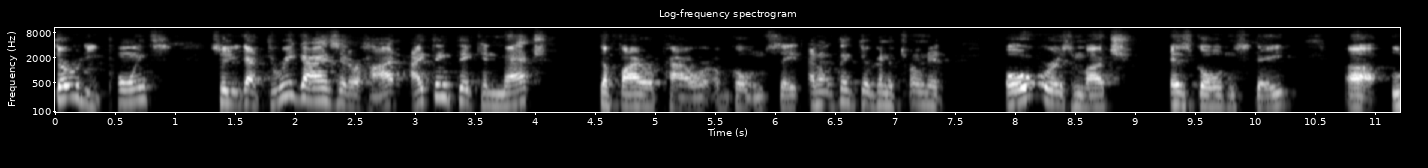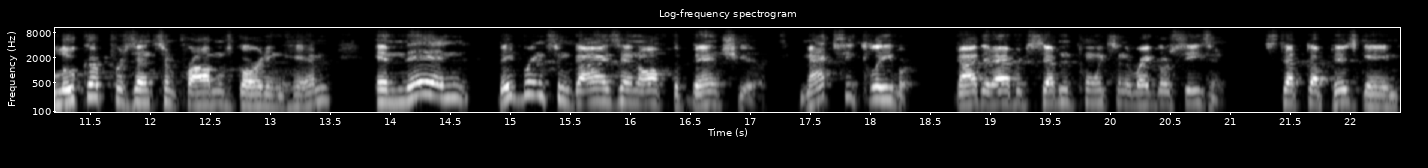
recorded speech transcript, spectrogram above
30 points. So you got three guys that are hot. I think they can match the firepower of Golden State. I don't think they're going to turn it over as much as Golden State. Uh, Luka presents some problems guarding him. And then they bring some guys in off the bench here. Maxi Kleber, guy that averaged seven points in the regular season, stepped up his game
